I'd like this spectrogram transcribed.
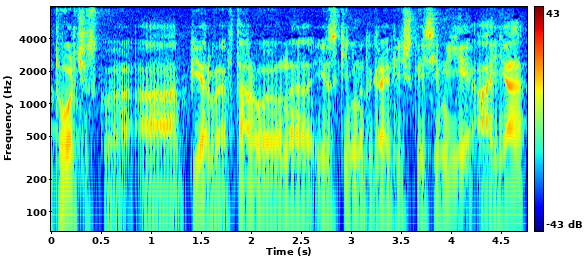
творческую. А, первое. Второе, он э, из кинематографической семьи, а я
